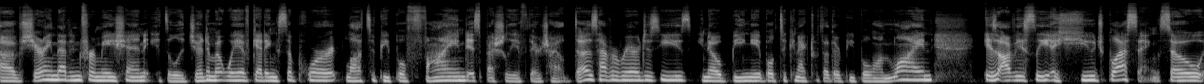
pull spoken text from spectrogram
of sharing that information. It's a legitimate way of getting support. Lots of people find, especially if their child does have a rare disease, you know, being able to connect with other people online is obviously a huge blessing. So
